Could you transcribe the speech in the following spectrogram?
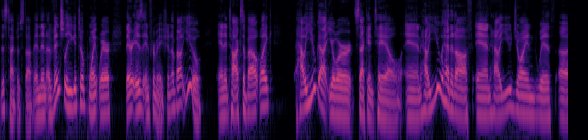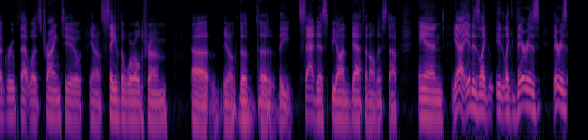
this type of stuff. And then eventually, you get to a point where there is information about you, and it talks about like how you got your second tail and how you headed off and how you joined with a group that was trying to you know save the world from uh you know the the the sadness beyond death and all this stuff. And yeah it is like it, like there is there is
